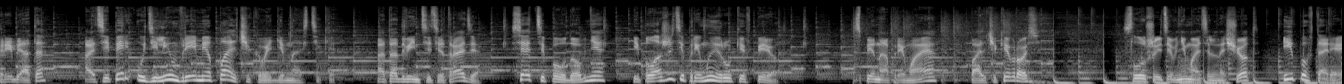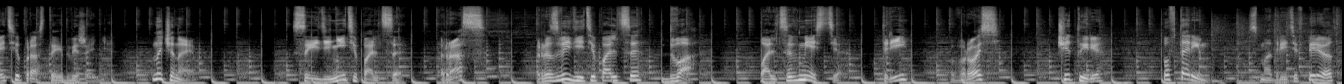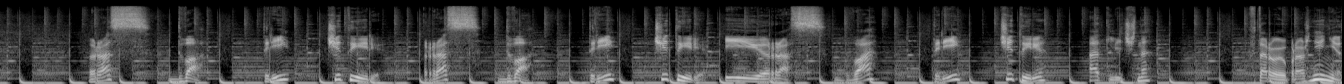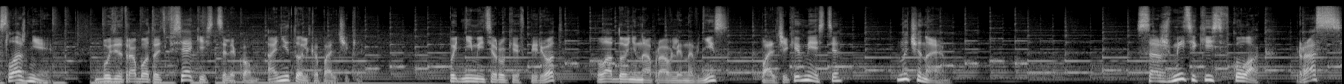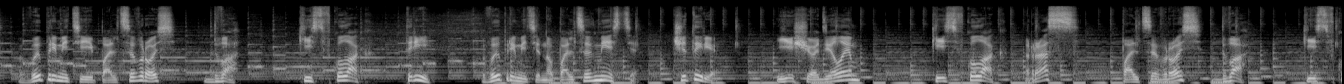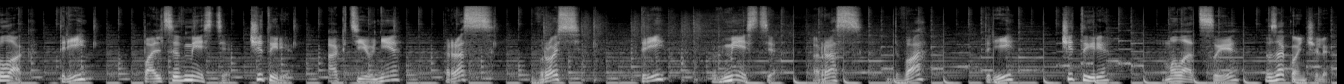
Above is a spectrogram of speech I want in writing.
Ребята, а теперь уделим время пальчиковой гимнастике. Отодвиньте тетради, сядьте поудобнее и положите прямые руки вперед. Спина прямая, пальчики врозь. Слушайте внимательно счет и повторяйте простые движения. Начинаем. Соедините пальцы. Раз. Разведите пальцы. Два. Пальцы вместе. Три. Врозь. Четыре. Повторим. Смотрите вперед. Раз, два, три, четыре. Раз, два, три, четыре. И раз, два, три, четыре. Отлично. Второе упражнение сложнее. Будет работать вся кисть целиком, а не только пальчики. Поднимите руки вперед, ладони направлены вниз, пальчики вместе. Начинаем. Сожмите кисть в кулак. Раз. Выпрямите и пальцы врозь. Два. Кисть в кулак. Три. Выпрямите, но пальцы вместе. Четыре. Еще делаем. Кисть в кулак. Раз. Пальцы врозь. Два. Кисть в кулак. Три. Пальцы вместе. Четыре. Активнее. Раз. Врозь. Три. Вместе. Раз. Два. Три. Четыре. Молодцы. Закончили.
